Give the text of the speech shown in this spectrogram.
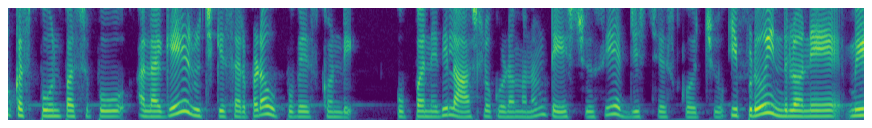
ఒక స్పూన్ పసుపు అలాగే రుచికి సరిపడా ఉప్పు వేసుకోండి. ఉప్పు అనేది లాస్ట్లో కూడా మనం టేస్ట్ చూసి అడ్జస్ట్ చేసుకోవచ్చు. ఇప్పుడు ఇందులోనే మీ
